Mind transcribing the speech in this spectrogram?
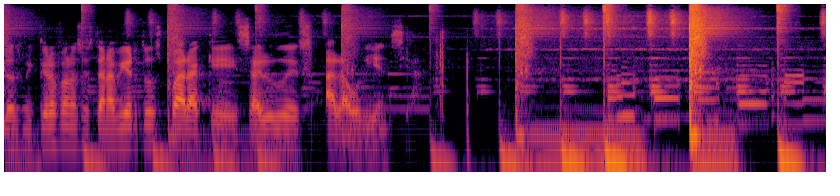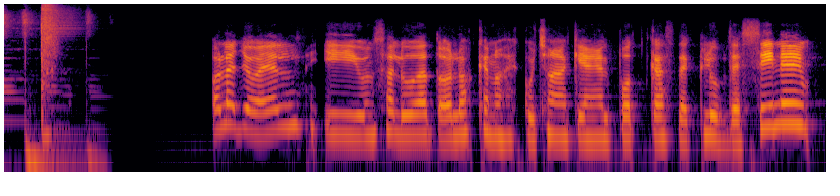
Los micrófonos están abiertos para que saludes a la audiencia. Hola Joel y un saludo a todos los que nos escuchan aquí en el podcast de Club de Cine.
